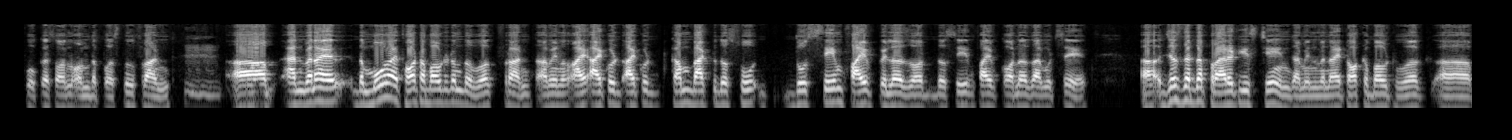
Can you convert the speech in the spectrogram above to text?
focus on on the personal front, mm-hmm. uh, and when I the more I thought about it on the work front, I mean, I, I could I could come back to the so those same five pillars or the same five corners, I would say. Uh, just that the priorities change. I mean, when I talk about work, uh,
